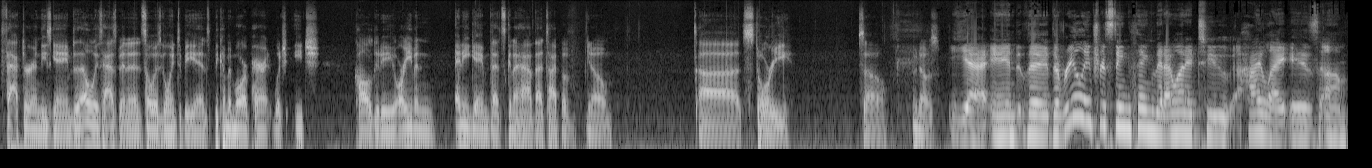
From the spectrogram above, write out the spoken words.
factor in these games. It always has been, and it's always going to be, and it's becoming more apparent which each Call of Duty or even any game that's going to have that type of, you know, uh, story. So, who knows? Yeah, and the the real interesting thing that I wanted to highlight is um,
